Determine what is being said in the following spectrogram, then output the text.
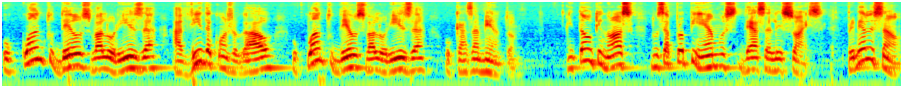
o quanto Deus valoriza a vida conjugal, o quanto Deus valoriza o casamento. Então, que nós nos apropriemos dessas lições. Primeira lição:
